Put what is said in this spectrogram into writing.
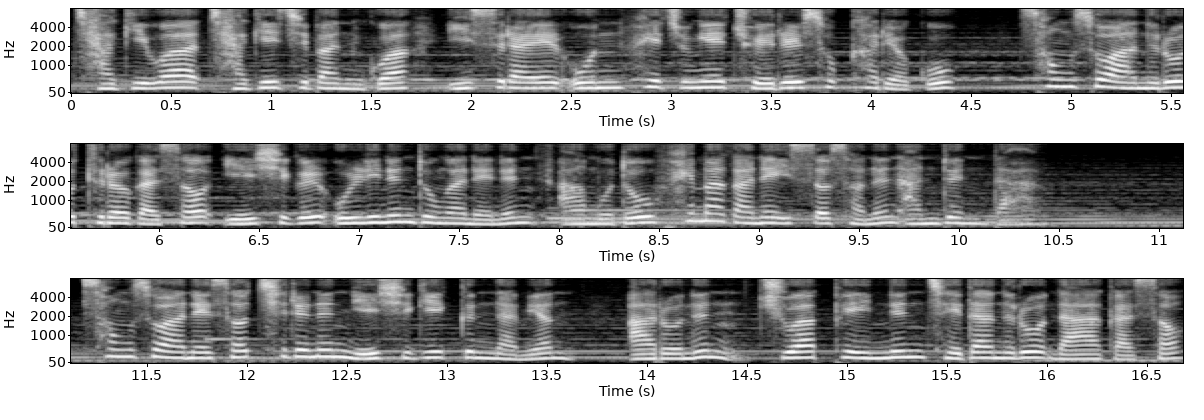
자기와 자기 집안과 이스라엘 온 회중의 죄를 속하려고 성소 안으로 들어가서 예식을 올리는 동안에는 아무도 회막 안에 있어서는 안 된다. 성소 안에서 치르는 예식이 끝나면 아론은 주 앞에 있는 제단으로 나아가서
